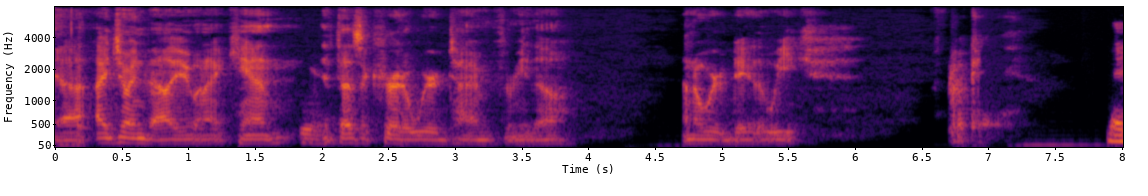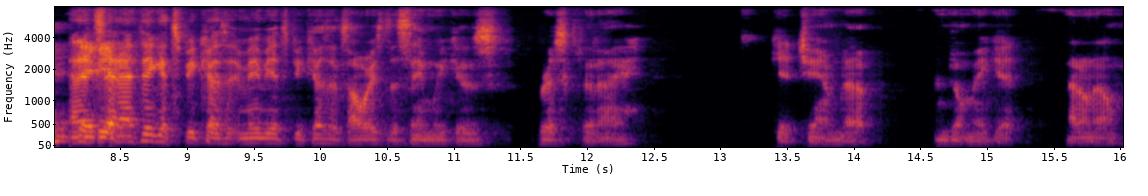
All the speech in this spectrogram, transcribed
Yeah, I join value when I can. Yeah. It does occur at a weird time for me though, on a weird day of the week. Okay. Maybe, And, maybe and I think it's because maybe it's because it's always the same week as risk that I get jammed up and don't make it. I don't know.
